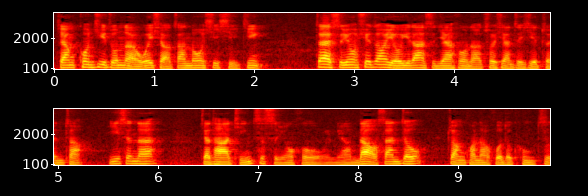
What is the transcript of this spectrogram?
将空气中的微小脏东西洗净。在使用卸妆油一段时间后呢，出现这些症状，医生呢叫他停止使用后两到三周，状况呢获得控制。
